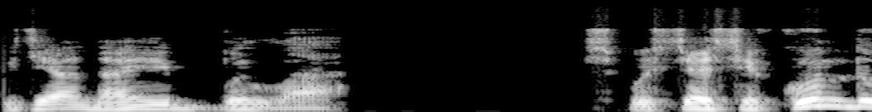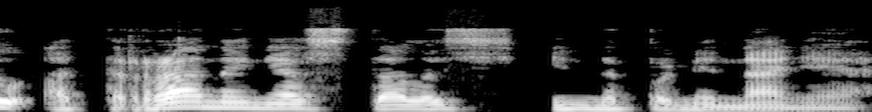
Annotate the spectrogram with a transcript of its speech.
где она и была. Спустя секунду от раны не осталось и напоминания.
